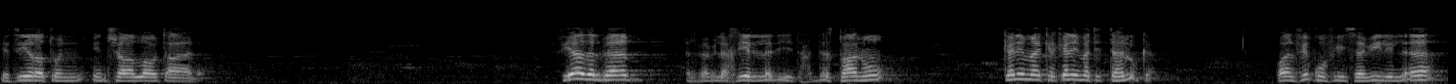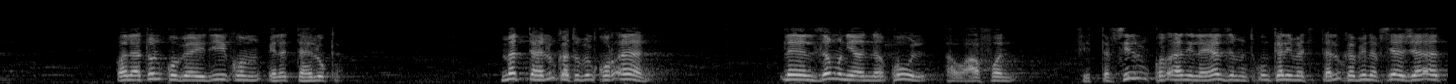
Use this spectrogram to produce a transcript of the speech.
كثيرة إن شاء الله تعالى. في هذا الباب الباب الأخير الذي تحدثت عنه كلمة ككلمة التهلكة. وأنفقوا في سبيل الله ولا تلقوا بأيديكم إلى التهلكة. ما التهلكة بالقرآن؟ لا يلزمني أن نقول أو عفوا في التفسير القرآني لا يلزم أن تكون كلمة التهلكة بنفسها جاءت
